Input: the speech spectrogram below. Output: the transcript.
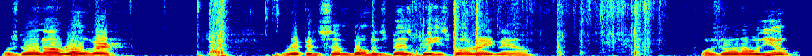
What's going on, Rover? Ripping some Bowman's best baseball right now. What's going on with you?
